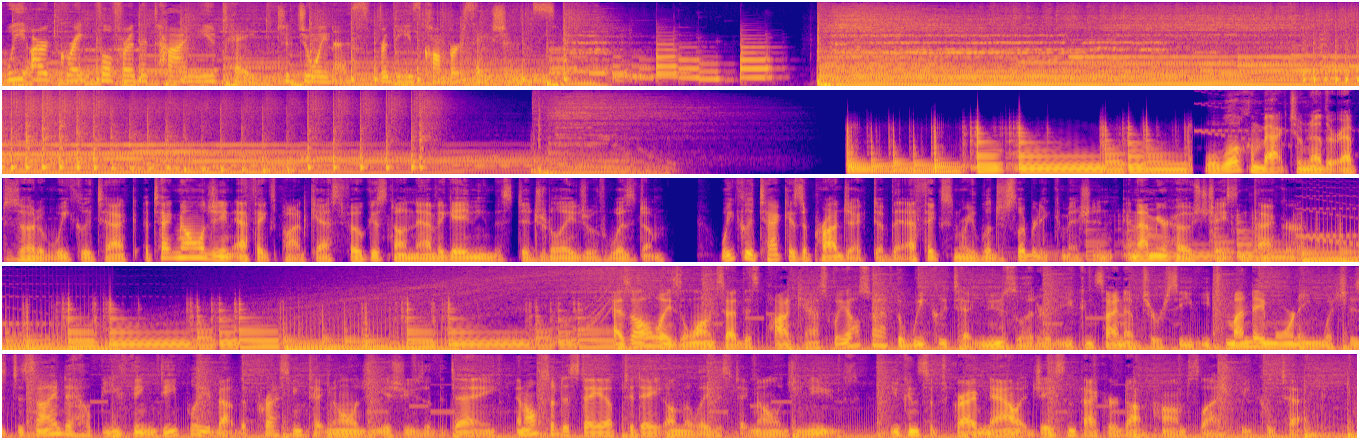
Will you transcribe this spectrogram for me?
We are grateful for the time you take to join us for these conversations. Well, welcome back to another episode of Weekly Tech, a technology and ethics podcast focused on navigating this digital age with wisdom. Weekly Tech is a project of the Ethics and Religious Liberty Commission, and I'm your host, Jason Thacker. As always, alongside this podcast, we also have the Weekly Tech newsletter that you can sign up to receive each Monday morning, which is designed to help you think deeply about the pressing technology issues of the day and also to stay up to date on the latest technology news. You can subscribe now at jasonthacker.com slash weeklytech.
